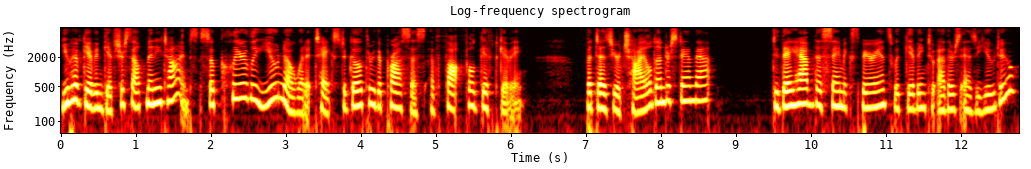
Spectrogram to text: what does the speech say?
You have given gifts yourself many times, so clearly you know what it takes to go through the process of thoughtful gift giving. But does your child understand that? Do they have the same experience with giving to others as you do?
